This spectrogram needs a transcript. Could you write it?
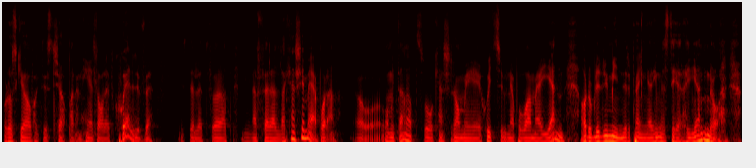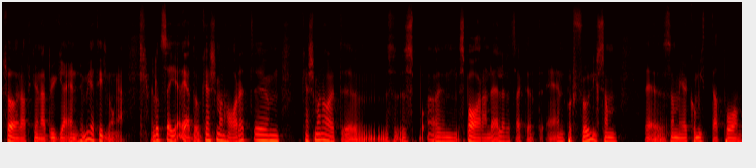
Och då ska jag faktiskt köpa den helt och hållet själv. Istället för att mina föräldrar kanske är med på den. Och om inte annat så kanske de är skitsugna på att vara med igen. Ja, då blir det mindre pengar att investera igen då för att kunna bygga ännu mer tillgångar. Men låt säga det, då kanske man har ett, um, kanske man har ett um, sparande eller rätt sagt ett, en portfölj som, Eh, som är committat på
